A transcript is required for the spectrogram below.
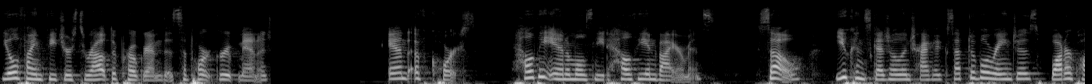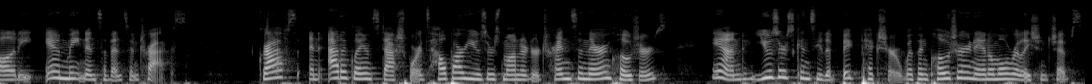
you'll find features throughout the program that support group management. And of course, healthy animals need healthy environments. So, you can schedule and track acceptable ranges, water quality, and maintenance events in tracks. Graphs and at a glance dashboards help our users monitor trends in their enclosures, and users can see the big picture with enclosure and animal relationships,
